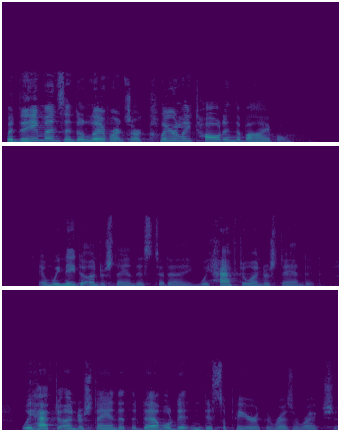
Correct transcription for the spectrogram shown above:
But demons and deliverance are clearly taught in the Bible. And we need to understand this today. We have to understand it. We have to understand that the devil didn't disappear at the resurrection,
